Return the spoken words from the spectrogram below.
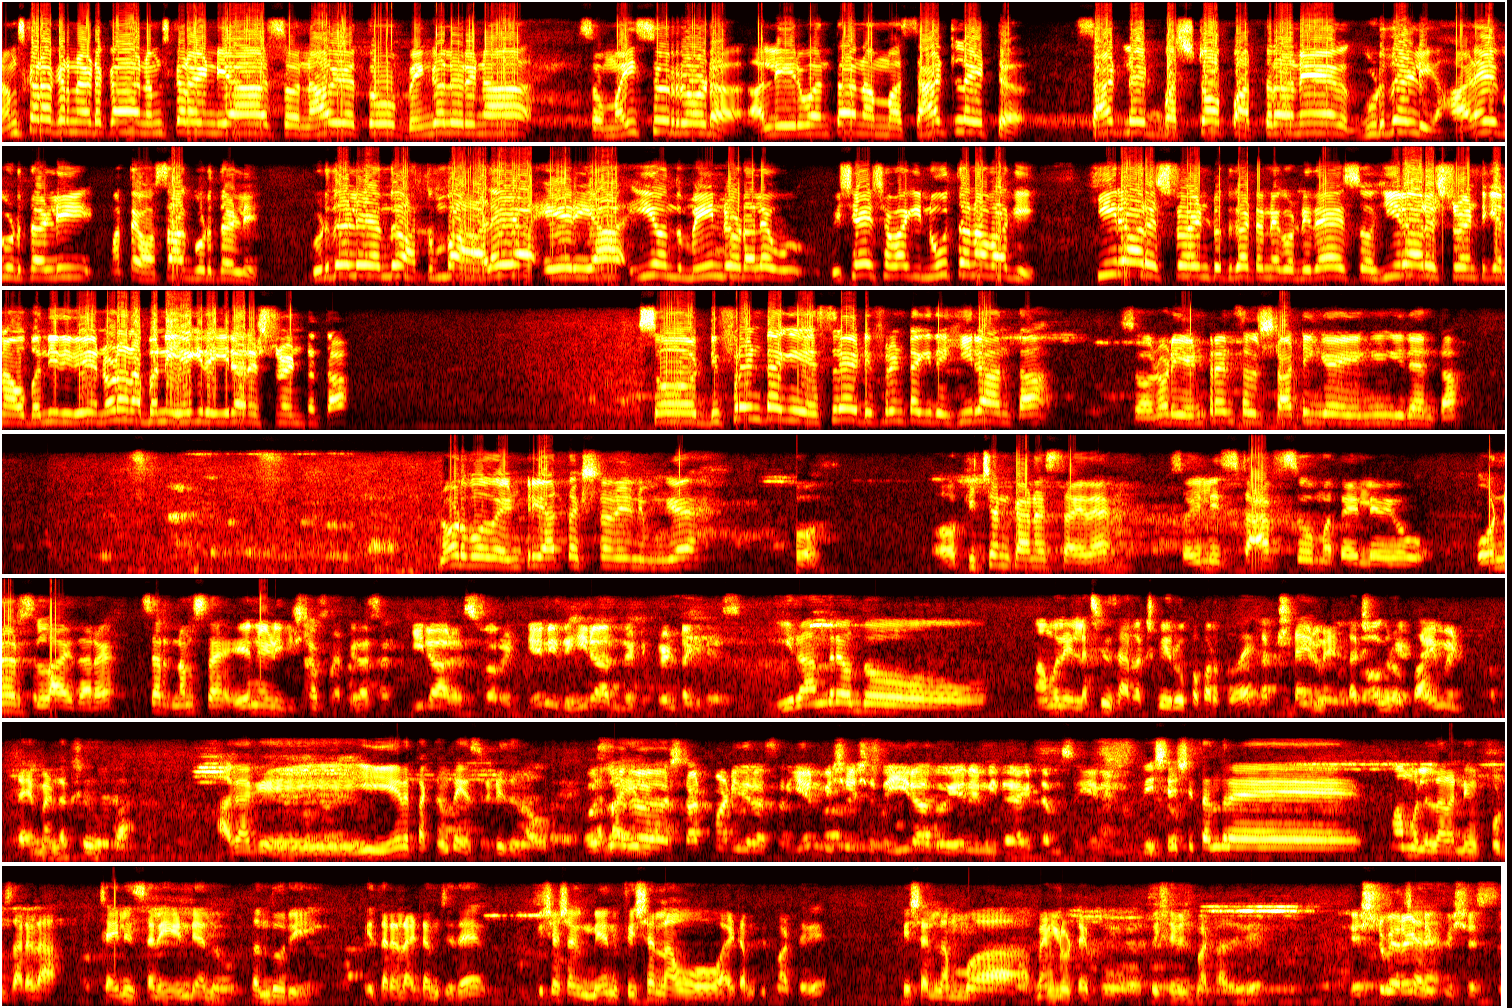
ನಮಸ್ಕಾರ ಕರ್ನಾಟಕ, ನಮಸ್ಕಾರ India. So ನಾವಿವತ್ತು ಬೆಂಗಳೂರಿನ ಸೊ ಮೈಸೂರು ರೋಡ್ ಅಲ್ಲಿ ಇರುವಂತ ನಮ್ಮ ಸ್ಯಾಟಲೈಟ್ ಸ್ಯಾಟಲೈಟ್ ಬಸ್ ಸ್ಟಾಪ್ ಹತ್ರನೇ ಗುಡ್ದಳ್ಳಿ, ಹಳೆ ಗುಡ್ದಳ್ಳಿ ಮತ್ತೆ ಹೊಸ ಗುಡ್ದಳ್ಳಿ. ಗುಡ್ದಳ್ಳಿ ಒಂದು ತುಂಬಾ ಹಳೆಯ ಏರಿಯಾ. ಈ ಒಂದು ಮೇನ್ ರೋಡ್ ಅಲ್ಲೇ ವಿಶೇಷವಾಗಿ ನೂತನವಾಗಿ ಹೀರಾ ರೆಸ್ಟೋರೆಂಟ್ ಉದ್ಘಾಟನೆಗೊಂಡಿದೆ. ಸೊ ಹೀರಾ ರೆಸ್ಟೋರೆಂಟ್ಗೆ ನಾವು ಬಂದಿದ್ದೀವಿ. ನೋಡೋಣ ಬನ್ನಿ, ಹೇಗಿದೆ ಹೀರಾ ರೆಸ್ಟೋರೆಂಟ್ ಅಂತ. ಸೊ ಡಿಫ್ರೆಂಟ್ ಆಗಿ ಹೆಸರೇ ಡಿಫ್ರೆಂಟ್ ಆಗಿದೆ ಹೀರಾ ಅಂತ. ಸೊ ನೋಡಿ ಎಂಟ್ರೆನ್ಸ್ ಅಲ್ಲಿ ಸ್ಟಾರ್ಟಿಂಗ್ ಹೆಂಗಿದೆ ಅಂತ. ನೋಡ್ಬೋದು ಎಂಟ್ರಿ ಆದ ತಕ್ಷಣ ನಿಮ್ಗೆ. ಕಿಚನ್ ಕಾಣಿಸ್ತಾ ಇದೆ. ಸೊ ಇಲ್ಲಿ ಸ್ಟಾಫ್ಸ್ ಮತ್ತೆ ಇಲ್ಲಿ ಓನರ್ಸ್ ಎಲ್ಲ ಇದ್ದಾರೆ. ಸರ್ ನಮಸ್ತೆ ಏನ್ ಹೇಳಿ ಇಷ್ಟಪಡ್ತೀರಾ ಸರ್ ಹೀರಾ ರೆಸ್ಟೋರೆಂಟ್ ಏನಿದೆ ಹೀರಾ ಅಂದ್ರೆ ಡಿಫ್ರೆಂಟ್ ಆಗಿದೆ. ಹೀರಾ ಅಂದ್ರೆ ಒಂದು ಮಾಮೂಲಿ ಲಕ್ಷ್ಮಿ ಸರ್ ಲಕ್ಷ್ಮಿ ರೂಪ ಬರ್ತದೆ. ಡೈಮಂಡ್ ಲಕ್ಷ್ಮಿ ರೂಪ. ಡೈಮಂಡ್ ಡೈಮಂಡ್ ಲಕ್ಷ್ಮಿ ರೂಪ. ಹಾಗಾಗಿ ಈ ಏರತಕ್ಕಂತ ತಕ್ಕಂತೆ ಹೆಸರಿಟ್ಟಿದ್ವಿ ನಾವು. ಸ್ಟಾರ್ಟ್ ಮಾಡಿದೀರಾ ಸರ್ ಏನ್ ವಿಶೇಷತೆ? ಈರಾದು ಏನೇನಿದೆ ಐಟಮ್ಸ್ ಏನೇನು? ವಿಶೇಷತೆ ಅಂದ್ರೆ ಮಾಮೂಲಿ ಎಲ್ಲ ರನ್ನಿಂಗ್ ಫುಡ್ ಸರ್ ಎಲ್ಲ ಚೈನೀಸ್ ಅಲ್ಲಿ ಇಂಡಿಯನ್ ತಂದೂರಿ ಈ ತರ ಎಲ್ಲ ಐಟಮ್ಸ್ ಇದೆ. ವಿಶೇಷವಾಗಿ ಮೇನ್ ಅಲ್ಲಿ ನಾವು ಐಟಮ್ಸ್ ಇದು ಮಾಡ್ತೀವಿ. ಫಿಶಲ್ಲಿ ನಮ್ಮ ಬೆಂಗಳೂರು ಟೈಪ್ ಫಿಶ್ ಯೂಸ್ ಮಾಡ್ತಾ ಇದೀವಿ ಎಷ್ಟು ವೆರೈಟಿ. ಫಿಶಸ್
